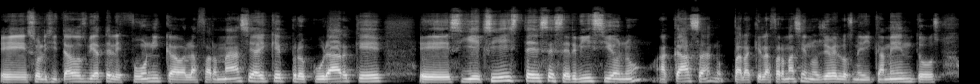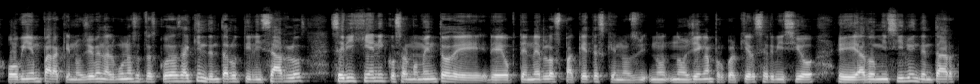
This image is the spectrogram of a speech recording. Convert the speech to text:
eh, solicitados vía telefónica o a la farmacia. Hay que procurar que eh, si existe ese servicio, ¿no? A casa, ¿no? Para que la farmacia nos lleve los medicamentos, o bien para que nos lleven algunas otras cosas, hay que intentar utilizarlos, ser higiénicos al momento de, obtener los paquetes que nos, no, nos llegan por cualquier servicio eh, a domicilio, intentar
